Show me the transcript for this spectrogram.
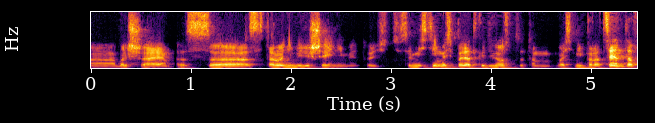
а, большая с, со сторонними решениями, то есть совместимость порядка 98%.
